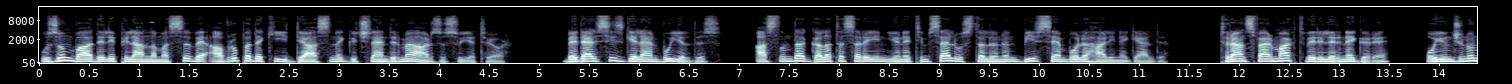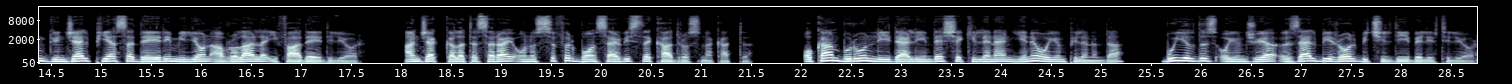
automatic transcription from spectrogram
uzun vadeli planlaması ve Avrupa'daki iddiasını güçlendirme arzusu yatıyor. Bedelsiz gelen bu yıldız, aslında Galatasaray'ın yönetimsel ustalığının bir sembolü haline geldi. Transfermarkt verilerine göre, oyuncunun güncel piyasa değeri milyon avrolarla ifade ediliyor. Ancak Galatasaray onu sıfır bonservisle kadrosuna kattı. Okan Buruk'un liderliğinde şekillenen yeni oyun planında, bu yıldız oyuncuya özel bir rol biçildiği belirtiliyor.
